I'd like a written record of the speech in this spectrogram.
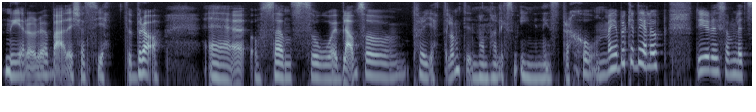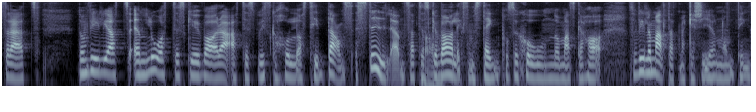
ner och det, bara, det känns jättebra. Eh, och sen så ibland så tar det jättelång tid, man har liksom ingen inspiration. Men jag brukar dela upp, det är ju liksom lite sådär att de vill ju att en låt, det ska ju vara att det, vi ska hålla oss till dansstilen, så att det ska vara liksom stängd position och man ska ha, så vill de alltid att man kanske gör någonting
